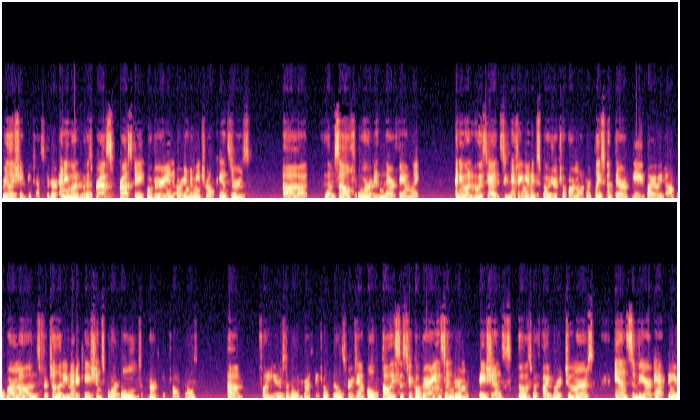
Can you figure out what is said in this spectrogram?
really should be tested, are anyone who has breast, prostate, ovarian, or endometrial cancers uh, themselves or in their family anyone who has had significant exposure to hormone replacement therapy, bioidentical hormones, fertility medications, or old birth control pills, um, 20 years of old birth control pills, for example, polycystic ovarian syndrome patients, those with fibroid tumors, and severe acne,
